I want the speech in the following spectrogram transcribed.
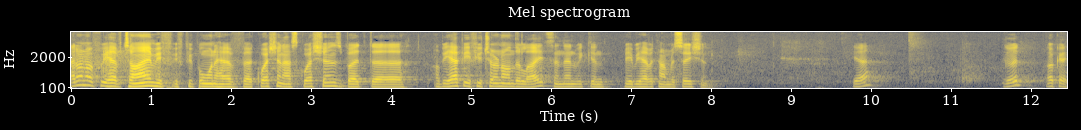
I don't know if we have time, if, if people want to have a question, ask questions, but uh, I'll be happy if you turn on the lights and then we can maybe have a conversation. Yeah? Good? Okay.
